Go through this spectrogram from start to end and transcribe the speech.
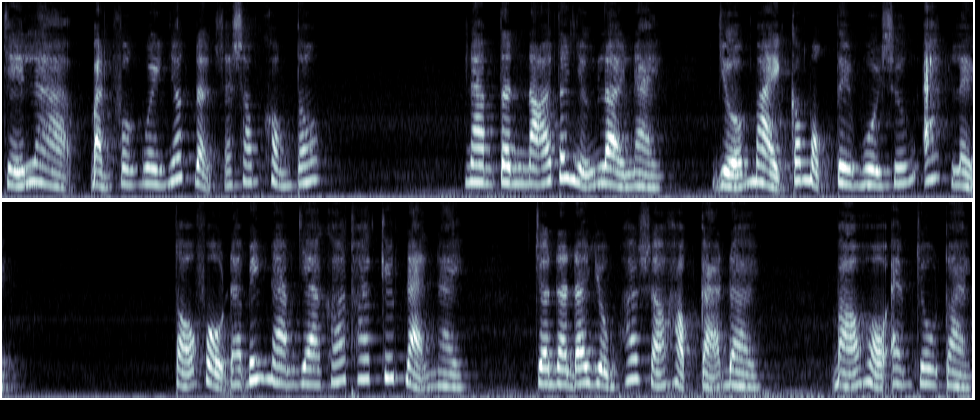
Chỉ là bành phương nguyên nhất định sẽ sống không tốt. Nam tinh nói tới những lời này giữa mày có một tia vui sướng ác liệt. Tổ phụ đã biết nam gia khó thoát kiếp nạn này cho nên đã dùng hết sở học cả đời bảo hộ em chu toàn.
